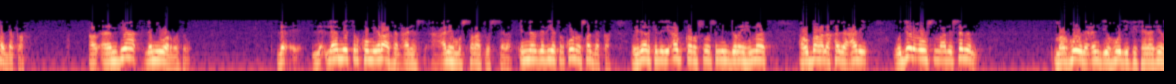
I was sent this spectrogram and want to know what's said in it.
صدقة. الأنبياء لم يورثوا. لم يتركوا ميراثا عليهم الصلاة والسلام. إن الذي يتركونه صدقة. ولذلك الذي أبقى الرسول من دريهمات أو بغل أخذ علي ودرعه صلى الله عليه وسلم مرهون عند يهودي في ثلاثين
